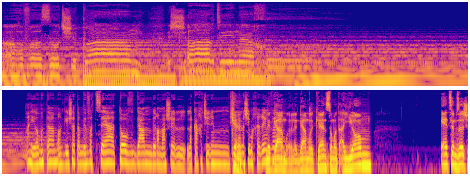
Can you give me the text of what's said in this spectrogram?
האהבה הזאת שפעם השארתי מאחור היום אתה מרגיש שאתה מבצע טוב גם ברמה של לקחת שירים של אנשים אחרים? ו- כן, לגמרי, לגמרי כן. זאת אומרת, היום, עצם זה ש...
